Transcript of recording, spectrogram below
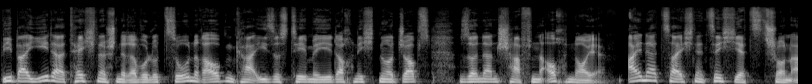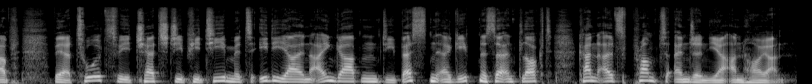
Wie bei jeder technischen Revolution rauben KI KI-Systeme jedoch nicht nur Jobs, sondern schaffen auch neue. Einer zeichnet sich jetzt schon ab. Wer Tools wie ChatGPT mit idealen Eingaben die besten Ergebnisse entlockt, kann als Prompt Engineer anheuern.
